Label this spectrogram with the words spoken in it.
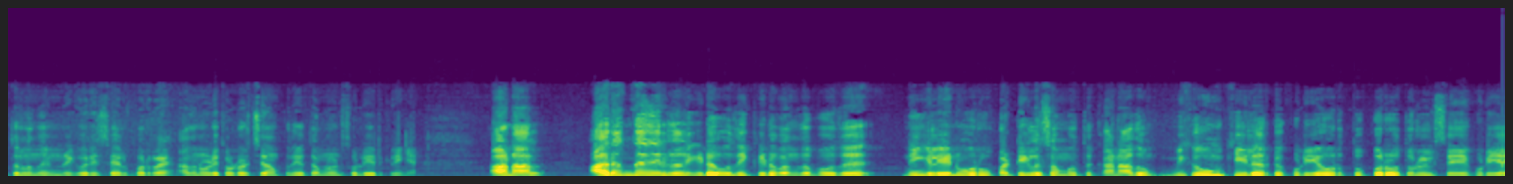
அப்பத்திலிருந்து இன்றைக்கு வரை செயல்படுறேன். அதனுடைய தொடர்ச்சி தான் புதிய தமிழ்னு சொல்லியிருக்கீங்க ஆனால் அருந்ததியர்கள் இடஒதுக்கீடு வந்தபோது நீங்கள் ஏன் ஒரு பட்டியல் சமூகத்துக்கான அதுவும் மிகவும் கீழே இருக்கக்கூடிய ஒரு துப்புரவு தொழில் செய்யக்கூடிய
